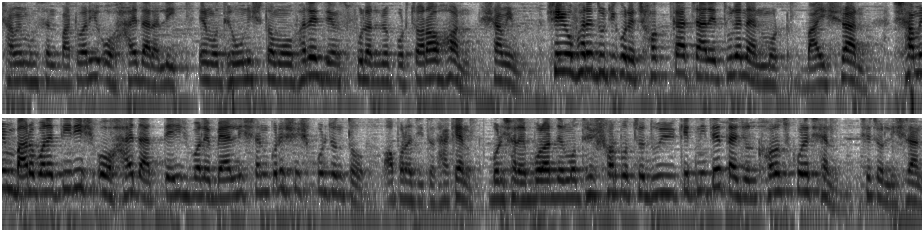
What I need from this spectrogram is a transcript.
শামীম হোসেন পাটোয়ারি ও হায়দার আলী। এর মধ্যে উনিশতম ওভারে জেমস ফুলারের ওপর চড়াও হন শামীম। সেই ওভারে দুটি করে ছক্কা চারে তুলে নেন মোট বাইশ রান। শামীম বারো বলে তিরিশ ও হায়দার তেইশ বলে বিয়াল্লিশ রান করে শেষ পর্যন্ত অপরাজিত থাকেন। বরিশালের বোলারদের মধ্যে সর্বোচ্চ দুই উইকেট নিতে তাইজুল খরচ করেছেন ছেচল্লিশ রান।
